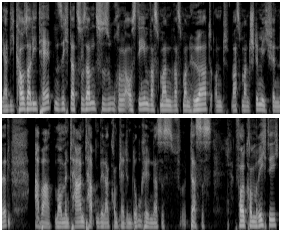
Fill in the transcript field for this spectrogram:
ja, die Kausalitäten sich da zusammenzusuchen aus dem, was man, was man hört und was man stimmig findet. Aber momentan tappen wir da komplett im Dunkeln. Das ist, das ist vollkommen richtig.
